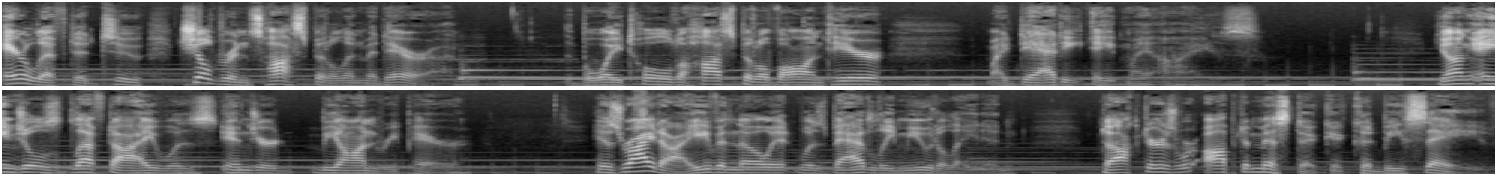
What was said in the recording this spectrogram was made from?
airlifted to Children's Hospital in Madera. The boy told a hospital volunteer, My daddy ate my eyes. Young Angel's left eye was injured beyond repair. His right eye, even though it was badly mutilated, doctors were optimistic it could be saved.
